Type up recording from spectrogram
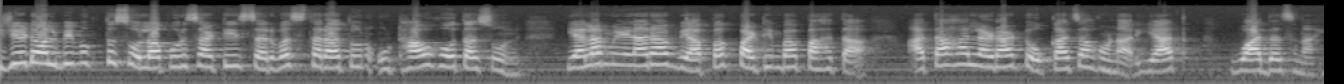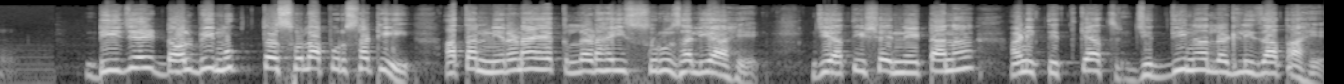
डीजे डॉल्बीमुक्त सोलापूरसाठी सर्व स्तरातून उठाव होत असून याला मिळणारा व्यापक पाठिंबा पाहता आता हा लढा टोकाचा होणार यात वादच नाही. डीजे डॉल्बी मुक्त सोलापूरसाठी आता निर्णायक लढाई सुरू झाली आहे जी अतिशय नेटानं आणि तितक्याच जिद्दीनं लढली जात आहे.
